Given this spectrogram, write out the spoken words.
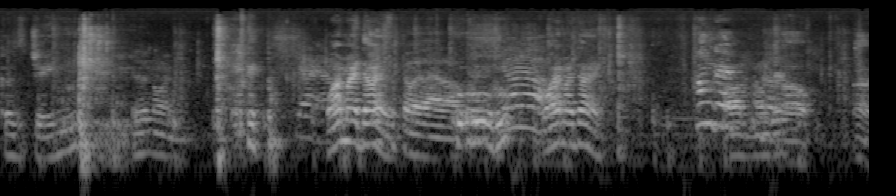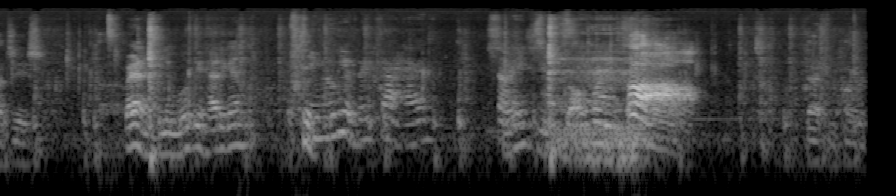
Because Jaden. It's annoying. Why am I dying? Just throw that Who, out. who, who? Shut. Why am I dying? Hunger. Um, hunger. Oh. Oh, jeez. Brandon, can you move your head again? Can you move your big fat head? Sorry, Thank just you. had to say that. Ah! Died from hunger.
